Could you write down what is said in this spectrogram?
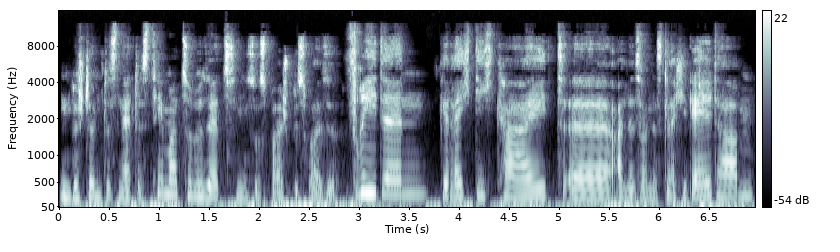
ein bestimmtes nettes Thema zu besetzen. Das ist beispielsweise Frieden, Gerechtigkeit, äh, alle sollen das gleiche Geld haben.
